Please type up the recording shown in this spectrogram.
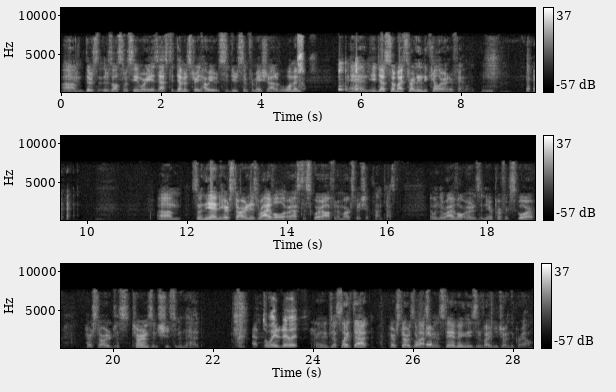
Um, there's there's also a scene where he is asked to demonstrate how he would seduce information out of a woman, and he does so by threatening to kill her and her family. um, so in the end, Herr Starr and his rival are asked to square off in a marksmanship contest, and when the rival earns a near perfect score, Herr Starr just turns and shoots him in the head. That's the way to do it. And just like that, Herr Starr is the last man standing, and he's invited to join the Grail.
